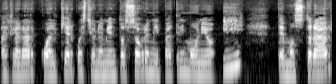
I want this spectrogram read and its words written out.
aclarar cualquier cuestionamiento sobre mi patrimonio y demostrar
